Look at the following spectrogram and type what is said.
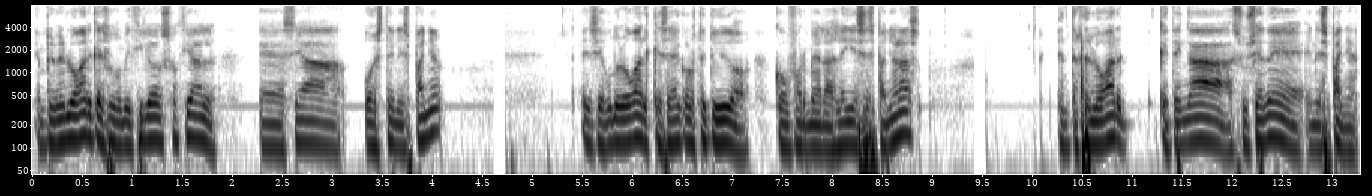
En primer lugar, que su domicilio social eh, sea o esté en España. En segundo lugar, que se haya constituido conforme a las leyes españolas. En tercer lugar, que tenga su sede en España.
